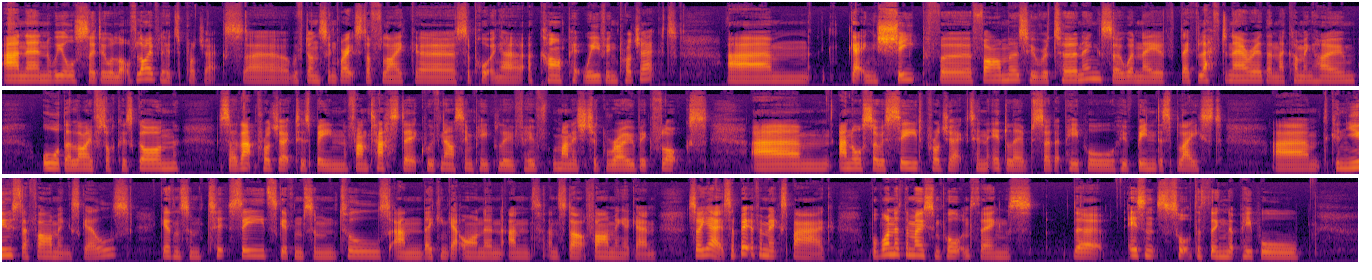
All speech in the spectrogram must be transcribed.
And then we also do a lot of livelihoods projects. Uh, we've done some great stuff like uh, supporting a, a, carpet weaving project, um, getting sheep for farmers who are returning. So when they've they've left an area, then they're coming home, all the livestock is gone. So that project has been fantastic. We've now seen people who've, who've managed to grow big flocks, um, and also a seed project in Idlib, so that people who've been displaced um, can use their farming skills, give them some t- seeds, give them some tools, and they can get on and, and, and start farming again. So, yeah, it's a bit of a mixed bag. But one of the most important things that isn't sort of the thing that people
